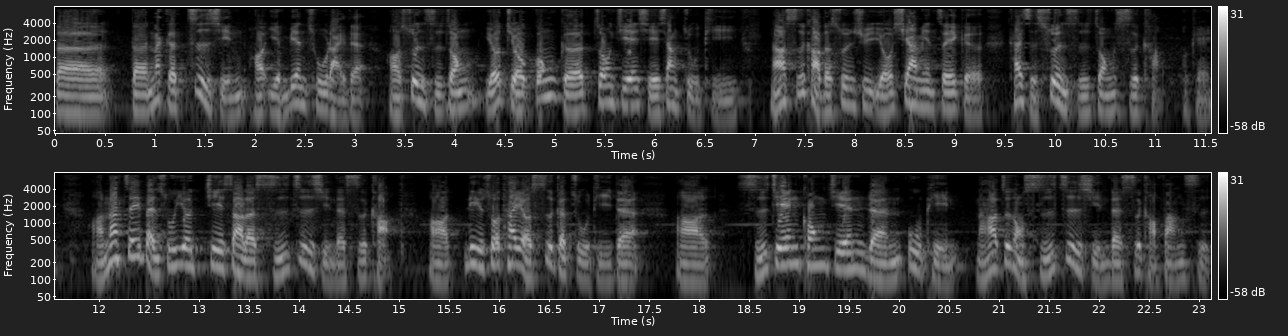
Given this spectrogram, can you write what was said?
的的那个字形好演变出来的，好顺时钟有九宫格中间写上主题，然后思考的顺序由下面这一格开始顺时钟思考，OK，好，那这一本书又介绍了十字形的思考，啊，例如说它有四个主题的啊时间、空间、人、物品，然后这种十字形的思考方式。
